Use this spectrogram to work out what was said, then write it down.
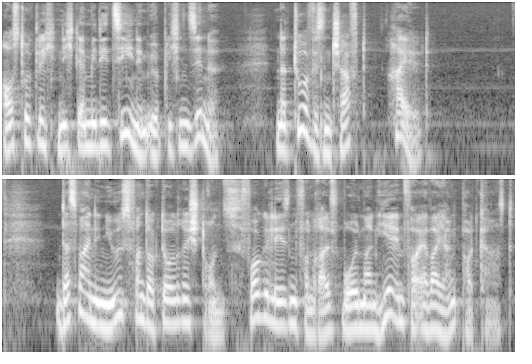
ausdrücklich nicht der Medizin im üblichen Sinne. Naturwissenschaft heilt. Das war eine News von Dr. Ulrich Strunz, vorgelesen von Ralf Bohlmann hier im Forever Young Podcast.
